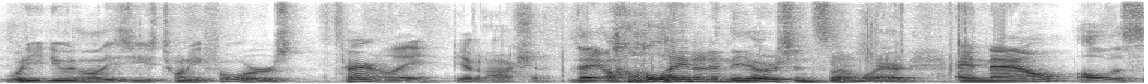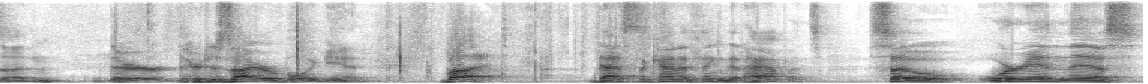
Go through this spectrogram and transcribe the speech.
What do you do with all these used 24s? Apparently, You have an auction. they all landed in the ocean somewhere, and now all of a sudden they're they're desirable again. But that's the kind of thing that happens. So we're in this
